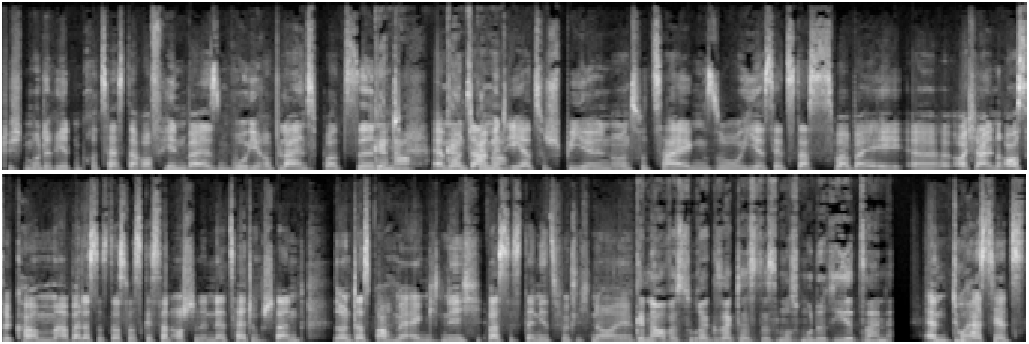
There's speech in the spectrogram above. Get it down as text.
durch einen moderierten Prozess darauf hinweisen, wo ihre Blindspots sind genau, ähm, und damit genau. eher zu spielen und zu zeigen, so hier ist jetzt das zwar bei äh, euch allen rausgekommen, aber das ist das, was gestern auch schon in der Zeitung stand und das brauchen wir eigentlich nicht. Was ist denn jetzt wirklich neu? Genau, was du gerade gesagt hast, das muss moderiert sein. Ähm, du hast jetzt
